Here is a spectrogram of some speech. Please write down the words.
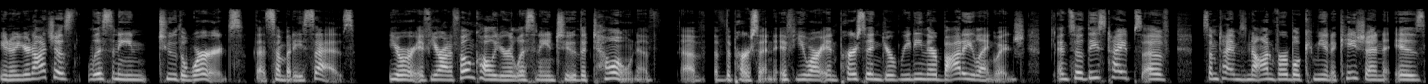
You know, you're not just listening to the words that somebody says. You're if you're on a phone call, you're listening to the tone of of, of the person. If you are in person, you're reading their body language. And so these types of sometimes nonverbal communication is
